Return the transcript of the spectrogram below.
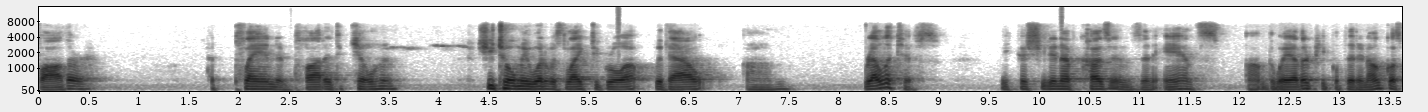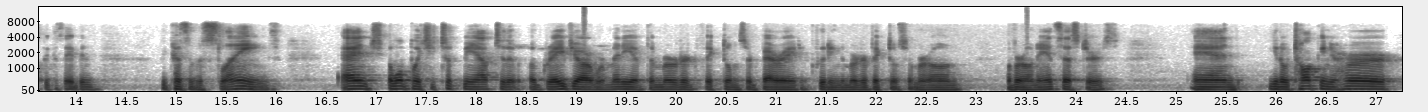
father had planned and plotted to kill him. She told me what it was like to grow up without um, relatives because she didn't have cousins and aunts um, the way other people did and uncles because they've been because of the slayings. And at one point, she took me out to the, a graveyard where many of the murdered victims are buried, including the murder victims from her own of our own ancestors. And, you know, talking to her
